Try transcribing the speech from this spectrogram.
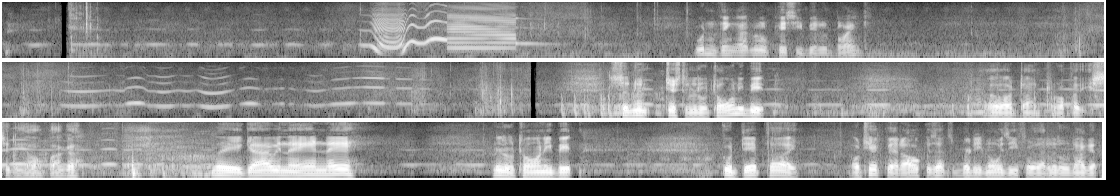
Wouldn't think that little pissy bit of blank. It's a little, just a little tiny bit. Oh, don't drop it, you silly old bugger. There you go, in the hand there. Little tiny bit. Good depth, eh? I'll check that hole because that's pretty noisy for that little nugget.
